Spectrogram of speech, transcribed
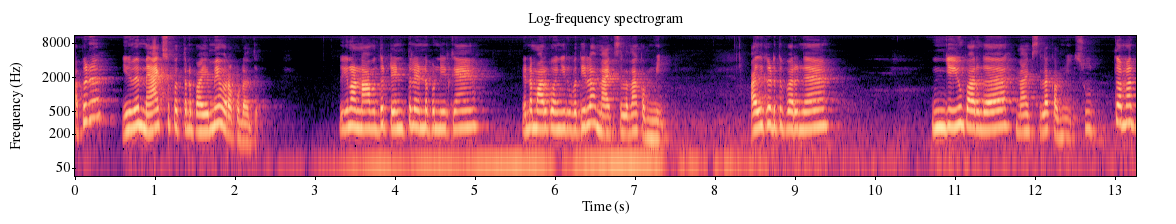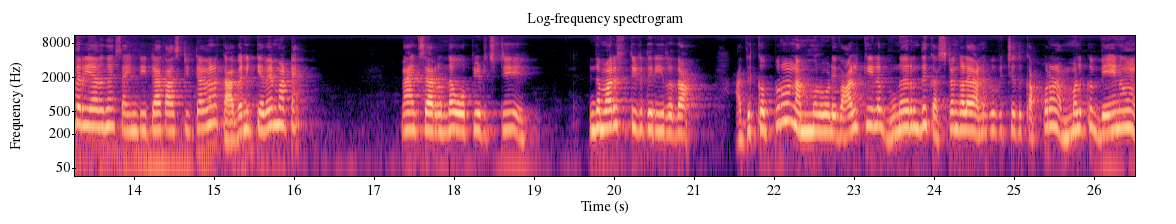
அப்புறம் இனிமேல் மேக்ஸ் பற்றின பயமே வரக்கூடாது. ஏன்னா நான் வந்து டென்த்தில் என்ன பண்ணியிருக்கேன்? என்ன மார்க் வாங்கியிருக்க பார்த்தீங்களா? மேக்ஸில் தான் கம்மி. அதுக்கடுத்து பாருங்கள் இங்கேயும் பாருங்கள் மேக்ஸில் கம்மி. சுத்தமாக தெரியாதுங்க. சைன் டீட்டா காஸ்டீட்டாலாம் நான் கவனிக்கவே மாட்டேன். மேக்ஸ் சார் இருந்தால் ஓப்பி அடிச்சுட்டு இந்த மாதிரி சுற்றிட்டு தெரிகிறது தான் அதுக்கப்புறம் நம்மளுடைய வாழ்க்கையில் உணர்ந்து கஷ்டங்களை அனுபவித்ததுக்கப்புறம் நம்மளுக்கு வேணும்.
